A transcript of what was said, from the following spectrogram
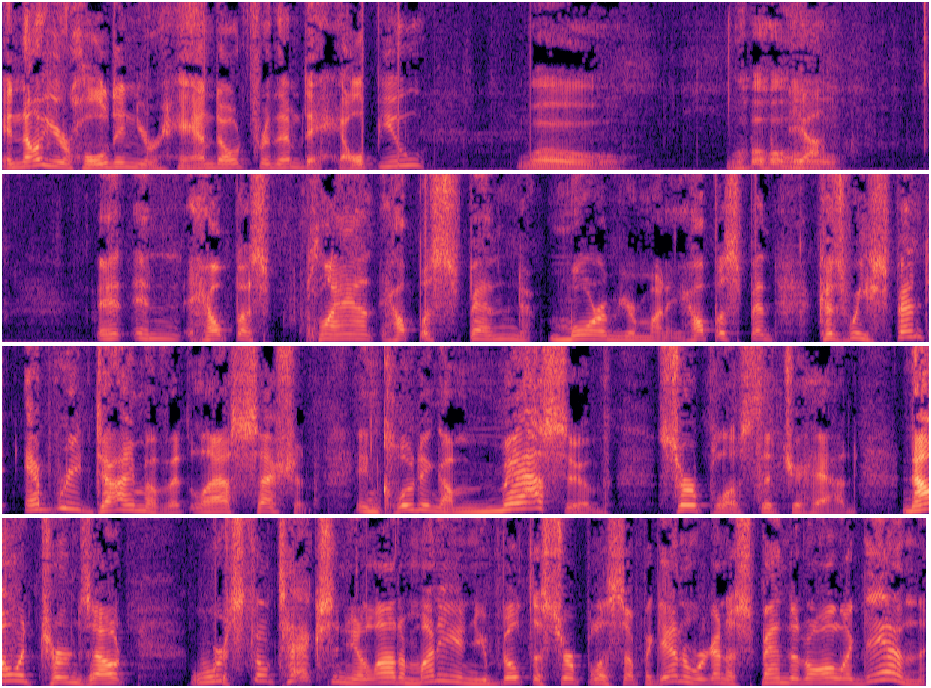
and now you're holding your hand out for them to help you? Whoa. Whoa. Yeah. and, and help us plan, help us spend more of your money. Help us spend because we spent every dime of it last session, including a massive surplus that you had. Now it turns out we're still taxing you a lot of money, and you built the surplus up again, and we're going to spend it all again.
